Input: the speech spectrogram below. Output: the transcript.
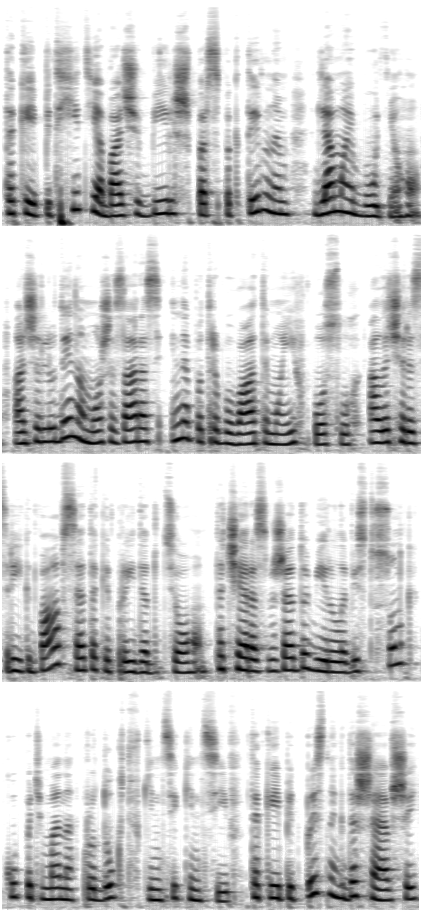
Такий підхід я бачу більш перспективним для майбутнього, адже людина може зараз і не потребувати моїх послуг, але через рік-два все-таки прийде до цього. Та через вже довірливі стосунки купить у мене продукт в кінці кінців. Такий підписник дешевший,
